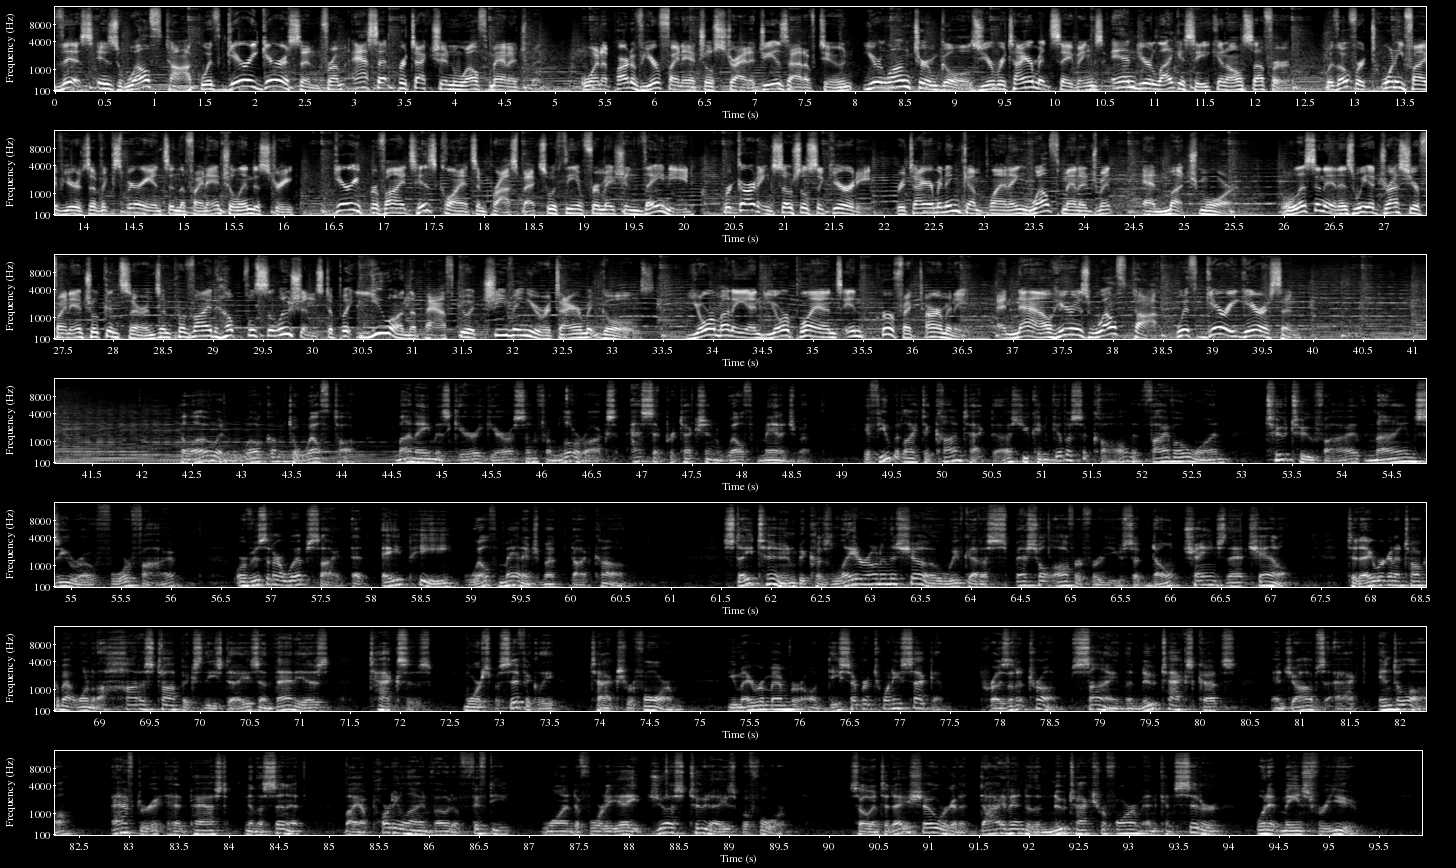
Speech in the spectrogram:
This is Wealth Talk with Gary Garrison from Asset Protection Wealth Management. When a part of your financial strategy is out of tune, your long term goals, your retirement savings, and your legacy can all suffer. With over 25 years of experience in the financial industry, Gary provides his clients and prospects with the information they need regarding Social Security, retirement income planning, wealth management, and much more. Listen in as we address your financial concerns and provide helpful solutions to put you on the path to achieving your retirement goals. Your money and your plans in perfect harmony. And now, here is Wealth Talk with Gary Garrison. Hello, and welcome to Wealth Talk. My name is Gary Garrison from Little Rock's Asset Protection Wealth Management. If you would like to contact us, you can give us a call at 501 225 9045 or visit our website at apwealthmanagement.com. Stay tuned because later on in the show, we've got a special offer for you, so don't change that channel. Today, we're going to talk about one of the hottest topics these days, and that is taxes. More specifically, tax reform. You may remember on December 22nd, President Trump signed the new Tax Cuts and Jobs Act into law after it had passed in the Senate by a party line vote of 51 to 48 just two days before. So, in today's show, we're going to dive into the new tax reform and consider what it means for you.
